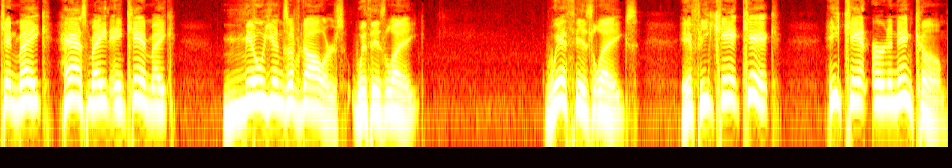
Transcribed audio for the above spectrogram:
can make, has made, and can make millions of dollars with his leg. With his legs. If he can't kick, he can't earn an income.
